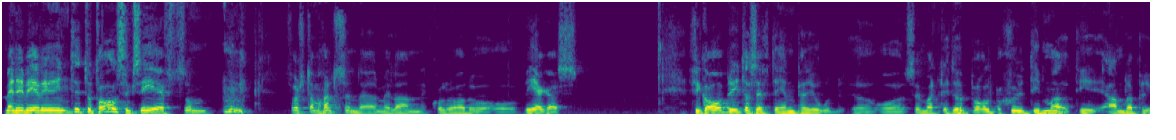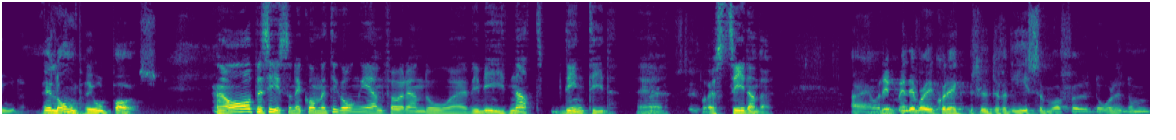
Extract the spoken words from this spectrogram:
Men det blev ju inte total succé eftersom första matchen där mellan Colorado och Vegas fick avbrytas efter en period och sen var det ett uppehåll på sju timmar till andra perioden. Det är en lång periodpaus. Ja, precis. Och det kom inte igång igen förrän då eh, vid midnatt, din tid, eh, på östsidan där. Nej, det, men det var ju korrekt beslut för att isen var för dålig. De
